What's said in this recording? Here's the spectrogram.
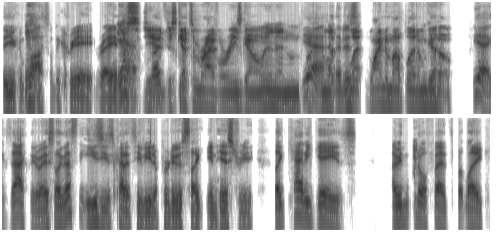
that you can Yeah. possibly create, right? Yeah. Just, yeah, just get some rivalries going and Yeah, fucking and let, then just- let- wind them up, let them go. Yeah, exactly, right. So like that's the easiest kind of TV to produce, like in history. Like Caddy Gaze, I mean, no offense, but like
